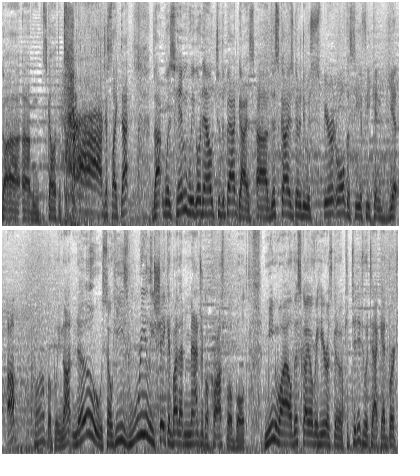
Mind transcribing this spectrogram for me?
uh, um, skeleton ah, just like that. That was him. We go now to the bad guys. Uh, this guy is going to do his spirit roll to see if he can get up. Probably not. No. So he's really shaken by that magical crossbow bolt. Meanwhile, this guy over here is going to continue to attack Edbert.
